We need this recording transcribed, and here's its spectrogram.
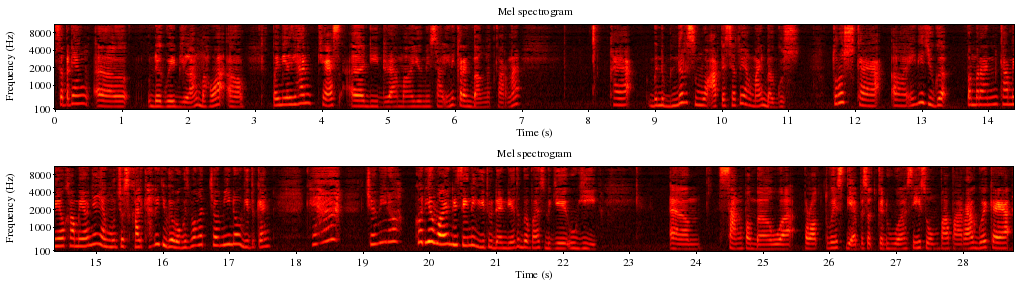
seperti yang uh, udah gue bilang bahwa uh, pemilihan cast uh, di drama Yumisal ini keren banget karena kayak bener-bener semua artisnya tuh yang main bagus. Terus kayak uh, ini juga pemeran cameo cameonya yang muncul sekali-kali juga bagus banget Chomino gitu kan. Kayak hah? Chomino kok dia main di sini? Gitu. Dan dia tuh berperan sebagai Ugi. Um, sang pembawa plot twist di episode kedua sih sumpah parah. Gue kayak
